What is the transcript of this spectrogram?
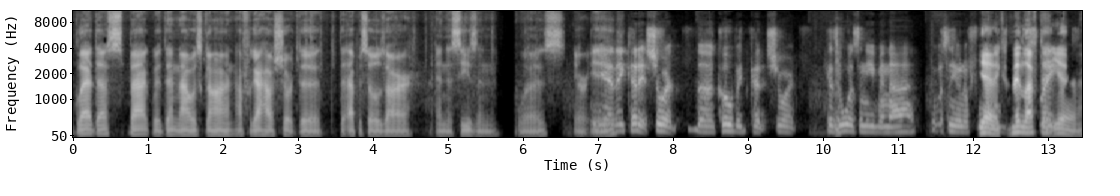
Glad that's back, but then now it's gone. I forgot how short the the episodes are and the season was or is. Yeah, they cut it short. The COVID cut it short because it wasn't even uh it wasn't even a full Yeah, because they left it. Yeah,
